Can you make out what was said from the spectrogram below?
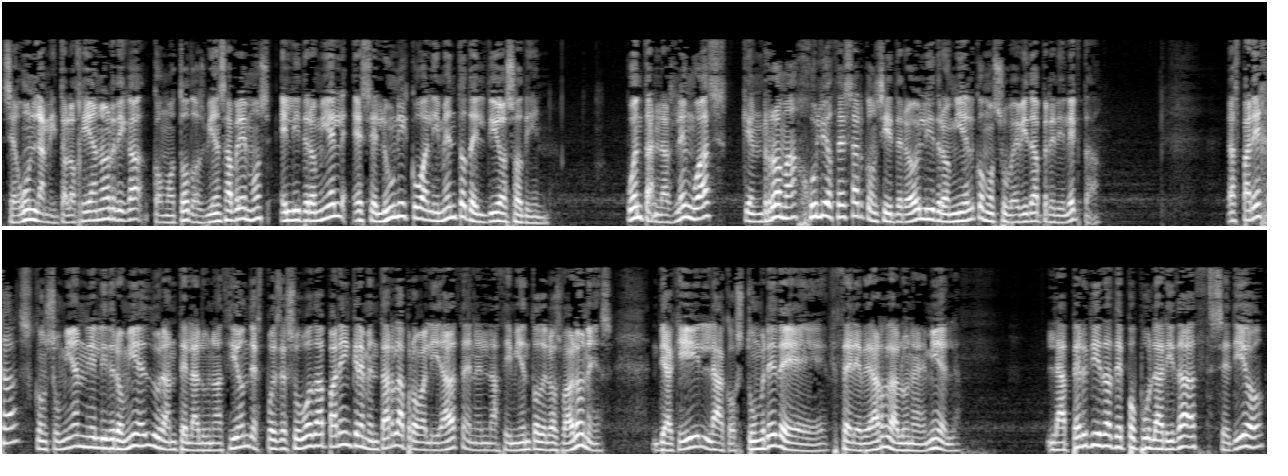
Según la mitología nórdica, como todos bien sabremos, el hidromiel es el único alimento del dios Odín. Cuentan las lenguas que en Roma Julio César consideró el hidromiel como su bebida predilecta. Las parejas consumían el hidromiel durante la lunación después de su boda para incrementar la probabilidad en el nacimiento de los varones. De aquí la costumbre de celebrar la luna de miel. La pérdida de popularidad se dio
